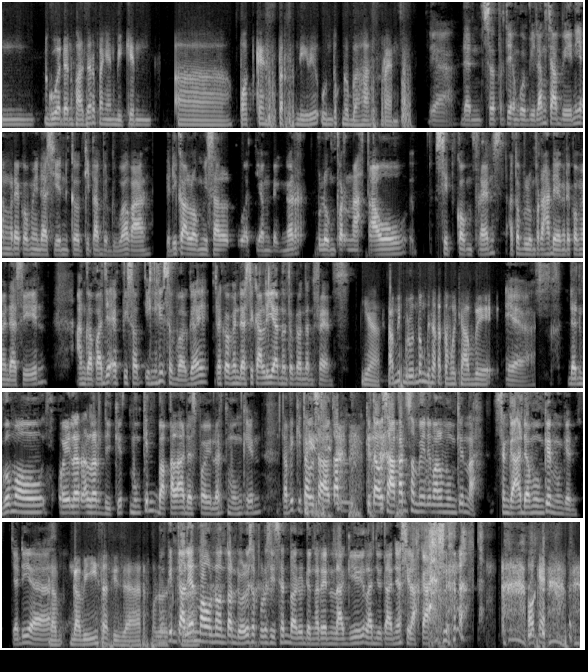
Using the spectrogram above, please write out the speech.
gua dan Fazar pengen bikin eh, podcast tersendiri untuk ngebahas Friends. Ya, dan seperti yang gue bilang, Cabe ini yang rekomendasiin ke kita berdua kan. Jadi kalau misal buat yang denger belum pernah tahu sitcom Friends atau belum pernah ada yang rekomendasiin, anggap aja episode ini sebagai rekomendasi kalian untuk nonton Friends. Ya, kami beruntung bisa ketemu Cabe. Iya. Dan gue mau spoiler alert dikit, mungkin bakal ada spoiler mungkin, tapi kita usahakan kita usahakan seminimal mungkin lah, seenggak ada mungkin mungkin. Jadi ya Nggak, nggak bisa sih Zar. mungkin kalian mau nonton dulu 10 season baru dengerin lagi lanjutannya silahkan. Oke,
